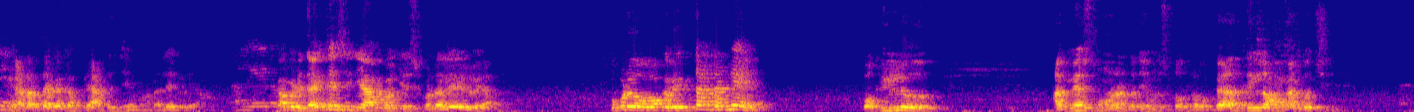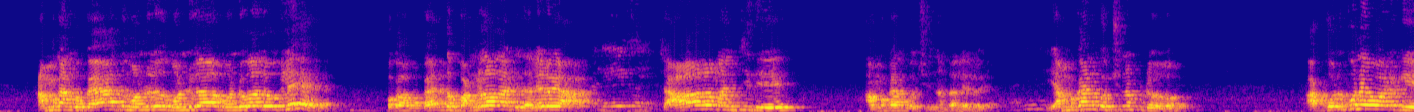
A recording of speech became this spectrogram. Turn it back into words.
ఎడతెగక ప్రార్థన చేయమన్నాడు. అలేలుయ కాబట్టి దయచేసి జ్ఞాపకం చేసుకోండి. అలేలుయ ఇప్పుడు ఒక వ్యక్తి అంటే ఒక ఇల్లు అమ్మేస్తున్నాడంట దేవుని స్తోత్రం? ఒక పెద్ద ఇల్లు అమ్మకానికి వచ్చింది. అమ్మకానికి ఒక పెద్ద మండులో మండుగా మండుగా లోకిలే. ఒక పెద్ద బంగ్లా లాంటిది అలేలోయ హల్లెలూయా చాలా మంచిది. అమ్మకానికి వచ్చిందంట అలేలోయ ఈ అమ్మకానికి వచ్చినప్పుడు ఆ కొనుక్కునేవాడికి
